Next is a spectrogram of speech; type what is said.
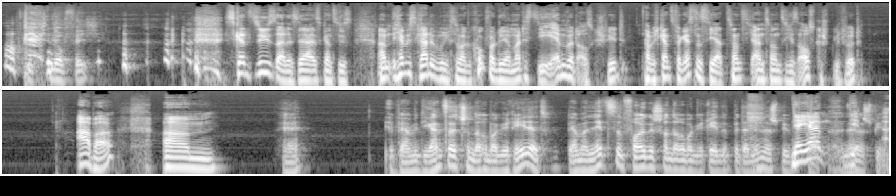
Oh, wie knuffig. Ist ganz süß alles, ja, ist ganz süß. Ähm, ich habe jetzt gerade übrigens mal geguckt, weil du ja meintest, die EM wird ausgespielt. Habe ich ganz vergessen, dass die ja 2021 jetzt ausgespielt wird. Aber, ähm, Hä? Wir haben die ganze Zeit schon darüber geredet. Wir haben in der letzten Folge schon darüber geredet mit der Länderspiel Ja, ja, äh, Länderspielen.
